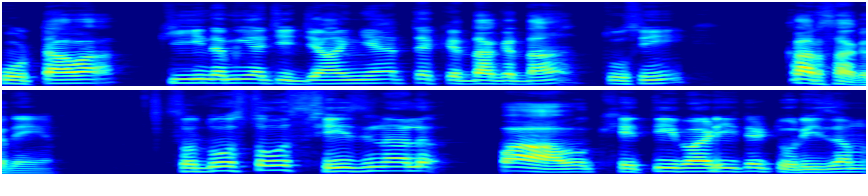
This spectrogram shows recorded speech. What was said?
ਕੋਟਾ ਵਾ, ਕੀ ਨਵੀਆਂ ਚੀਜ਼ਾਂ ਆਈਆਂ ਤੇ ਕਿੱਦਾਂ ਕਿੱਦਾਂ ਤੁਸੀਂ ਕਰ ਸਕਦੇ ਆ। ਸੋ ਦੋਸਤੋ ਸੀਜ਼ਨਲ ਭਾਵ ਖੇਤੀਬਾੜੀ ਤੇ ਟੂਰਿਜ਼ਮ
